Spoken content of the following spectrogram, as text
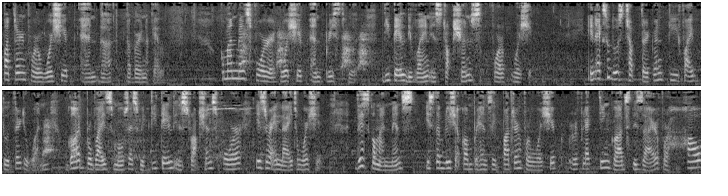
Pattern for worship and the tabernacle. Commandments for worship and priesthood. Detailed divine instructions for worship. In Exodus chapter 25 to 31, God provides Moses with detailed instructions for Israelite worship. These commandments establish a comprehensive pattern for worship reflecting God's desire for how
